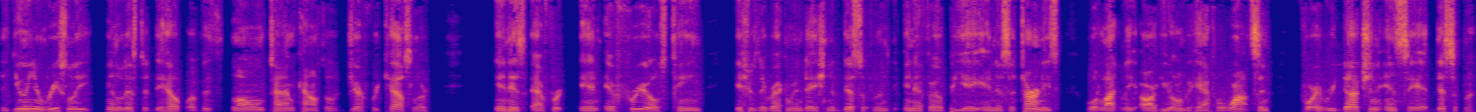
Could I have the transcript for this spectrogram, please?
The union recently enlisted the help of its longtime counsel, Jeffrey Kessler, in his effort, and if Friel's team issues a recommendation of discipline, the NFLPA and its attorneys will likely argue on behalf of Watson for a reduction in said discipline.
